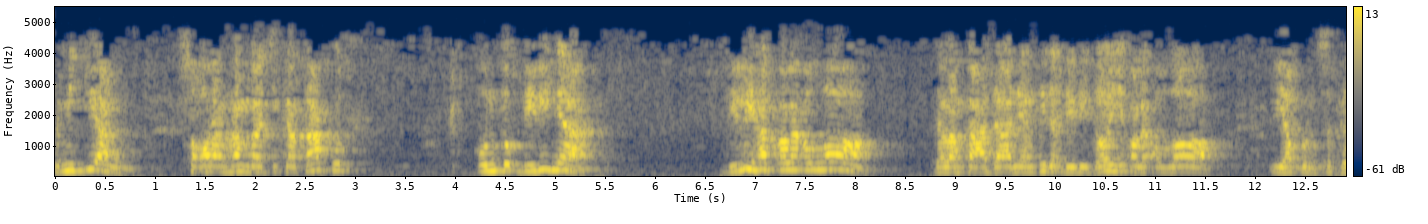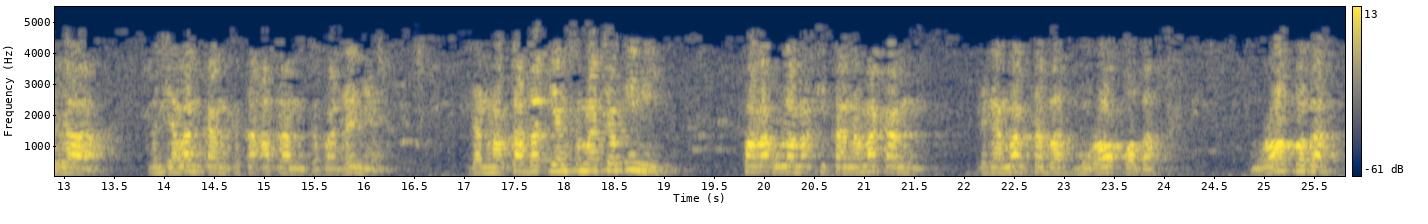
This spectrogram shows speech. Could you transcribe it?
Demikian seorang hamba jika takut untuk dirinya dilihat oleh Allah dalam keadaan yang tidak diridhoi oleh Allah, ia pun segera menjalankan ketaatan kepadanya. Dan martabat yang semacam ini para ulama kita namakan dengan martabah muraqabah. Muraqabah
